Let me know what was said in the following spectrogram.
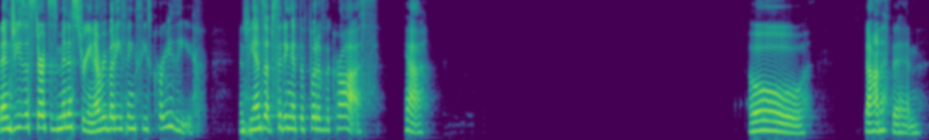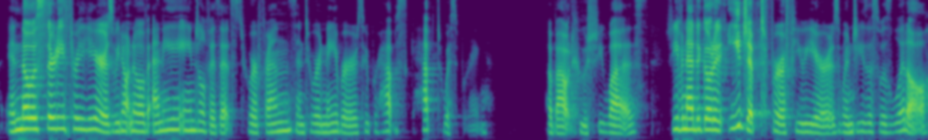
Then Jesus starts his ministry and everybody thinks he's crazy. And she ends up sitting at the foot of the cross. Yeah. Oh, Jonathan. In those 33 years, we don't know of any angel visits to her friends and to her neighbors who perhaps kept whispering about who she was she even had to go to Egypt for a few years when Jesus was little,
